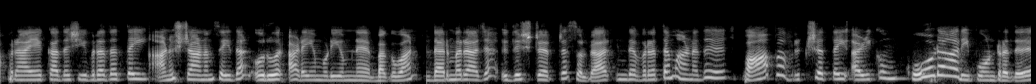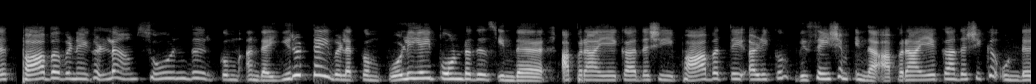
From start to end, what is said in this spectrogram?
அபராய கதசி விரதத்தை அனுஷ்டானம் செய்தால் ஒருவர் அடைய முடியும்னு பகவான் தர்மராஜா யுதிஷ்டர்ட்ட சொல்றார். இந்த விரதமானது பாப விரக்ஷத்தை அழிக்கும் கோடாரி போன்றது. பாப வினைகள்லாம் சூழ்ந்து இருக்கும் அந்த இருட்டை விளக்கும் ஒளியை போன்றது. இந்த அபரா ஏகாதசி பாபத்தை அழிக்கும் விசேஷம் இந்த அபரா ஏகாதசிக்கு உண்டு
